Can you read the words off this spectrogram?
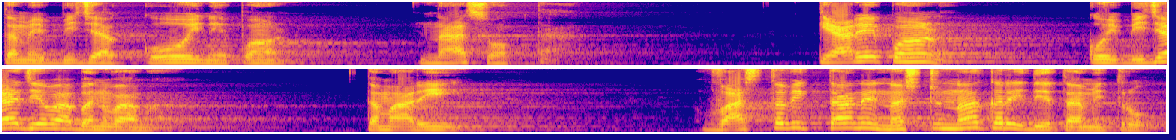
તમે બીજા કોઈને પણ ના સોંપતા. ક્યારે પણ કોઈ બીજા જેવા બનવામાં તમારી વાસ્તવિકતાને નષ્ટ ન કરી દેતા મિત્રો.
